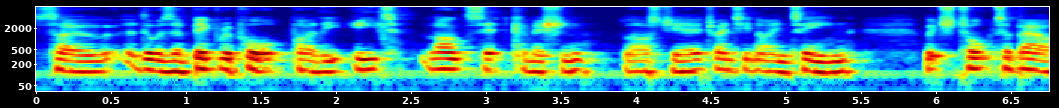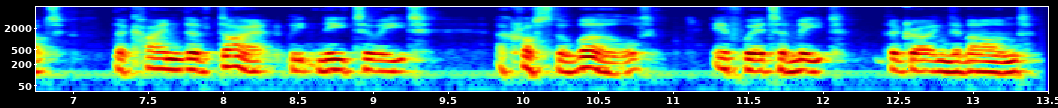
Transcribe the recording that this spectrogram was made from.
So there was a big report by the Eat Lancet Commission last year, 2019, which talked about the kind of diet we'd need to eat across the world if we're to meet the growing demand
